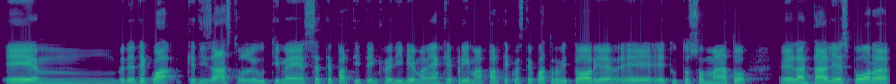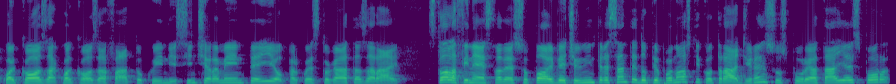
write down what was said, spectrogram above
E um, vedete qua che disastro, le ultime sette partite incredibili, ma neanche prima, a parte queste quattro vittorie e, e tutto sommato eh, l'Antalya Sport qualcosa, qualcosa ha fatto. Quindi sinceramente io per questo Galatasaray sto alla finestra adesso. Poi invece un interessante doppio pronostico tra Girensuspur e Antalya Sport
